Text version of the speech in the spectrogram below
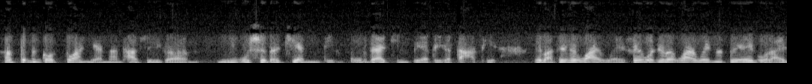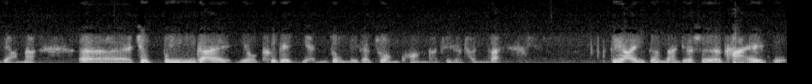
而不能够断言呢它是一个牛市的见顶、股灾级别的一个大跌，对吧？这是外围。所以我觉得外围呢对 A 股来讲呢。呃，就不应该有特别严重的一个状况的这个存在。第二一个呢，就是看 A 股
